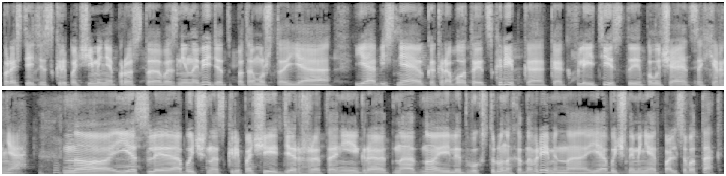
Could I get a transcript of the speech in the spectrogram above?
простите, скрипачи меня просто возненавидят, потому что я я объясняю, как работает скрипка, как флейтист, и получается херня. Но если обычно скрипачи держат, они играют на одной или двух струнах одновременно, и обычно меняют пальцы вот так.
